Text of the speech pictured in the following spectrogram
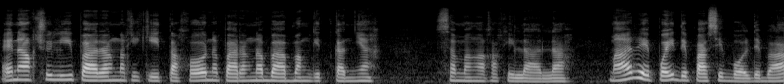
And actually, parang nakikita ko na parang nababanggit ka niya sa mga kakilala. Mare, pwede, possible, ba diba?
